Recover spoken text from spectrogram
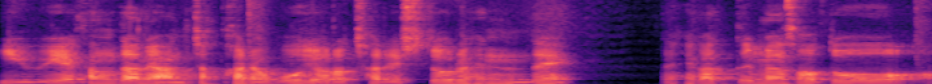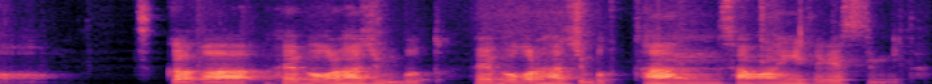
이 위에 상단에 안착하려고 여러 차례 시도를 했는데 해가 뜨면서도 어, 주가가 회복을 하지 못 회복을 하지 못한 상황이 되겠습니다.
